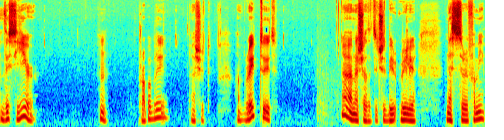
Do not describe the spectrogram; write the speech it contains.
this year. Probably I should upgrade to it. I'm not sure that it should be really necessary for me,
